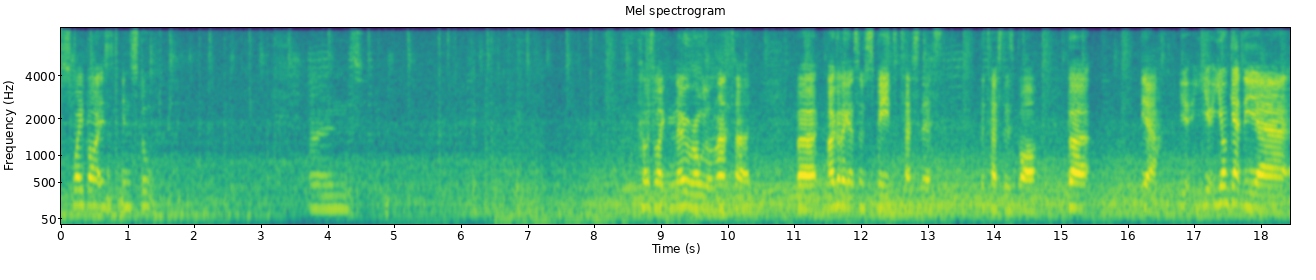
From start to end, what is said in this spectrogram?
sway bar is installed. And I was like no roll on that turn. But I gotta get some speed to test this, to test this bar. But yeah, you, you, you'll get the, uh,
